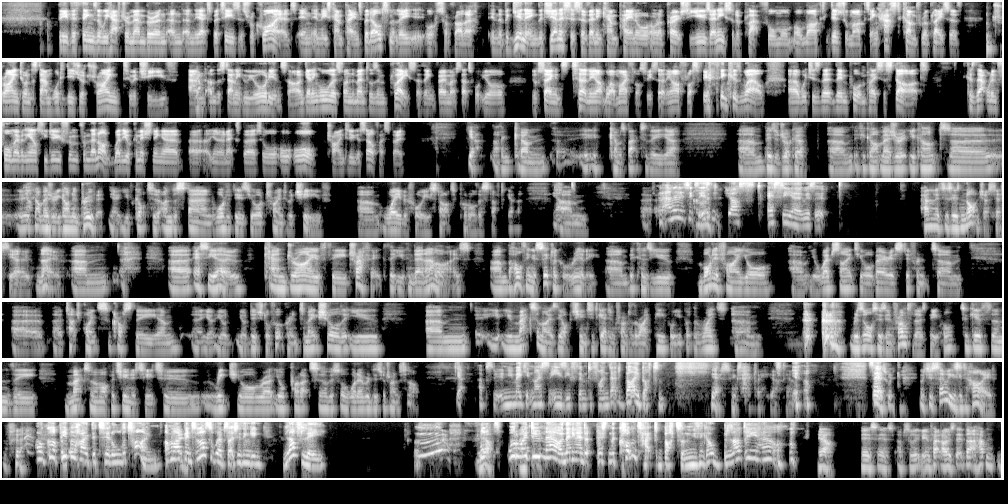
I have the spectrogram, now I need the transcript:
the the things that we have to remember and, and, and the expertise that's required in, in these campaigns. But ultimately, or sort of rather in the beginning, the genesis of any campaign or, or an approach to use any sort of platform or, or marketing, digital marketing, has to come from a place of trying to understand what it is you're trying to achieve and yeah. understanding who your audience are and getting all those fundamentals in place. I think very much that's what you're you're saying and turning up well my philosophy certainly our philosophy i think as well uh, which is the, the important place to start because that will inform everything else you do from from then on whether you're commissioning a, a you know an expert or, or, or trying to do it yourself i suppose yeah i think um, uh, it comes back to the uh, um, peter drucker um, if you can't measure it, you can't. Uh, you can't measure it. You can't improve it. You know, you've got to understand what it is you're trying to achieve, um, way before you start to put all this stuff together. Yeah. Um, uh, and analytics, isn't just SEO, is it? analytics is not just SEO. No, um, uh, SEO can drive the traffic that you can then analyze. Um, the whole thing is cyclical, really, um, because you modify your um, your website, your various different um, touch points across the um, uh, your, your, your digital footprint to make sure that you, um, you, you maximize the opportunity to get in front of the right people. You put the right um, resources in front of those people to give them the maximum opportunity to reach your uh, your product, service, or whatever it is you're trying to sell. Yeah, absolutely. And you make it nice and easy for them to find that buy button. Yes, exactly. Yeah. yeah. yeah. So, yes, which, is so easy to hide. oh God, people hide the till all the time. I mean, I've been to lots of websites. You're thinking, lovely. Mm, what, yeah. what do I do now? And then you end up pressing the contact button. And you think, oh bloody hell. yeah. Yes, yes, absolutely. In fact, I was that happened.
